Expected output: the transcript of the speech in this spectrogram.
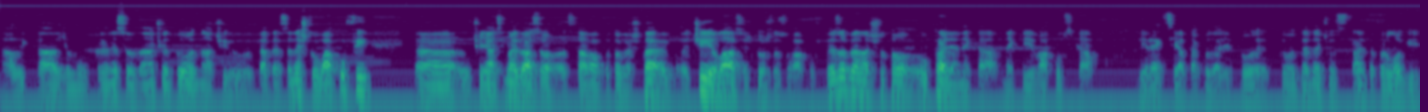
Ali kažemo, u prenesenom to znači, kada se nešto vakufi, učenjaci imaju dva stava oko toga. Šta, čiji je vlasnik to što su vakufi? Bez obzira znači što to upravlja neka, neki vakufska direkcija, tako dalje. To je, to gledajući sa strane papirologije.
